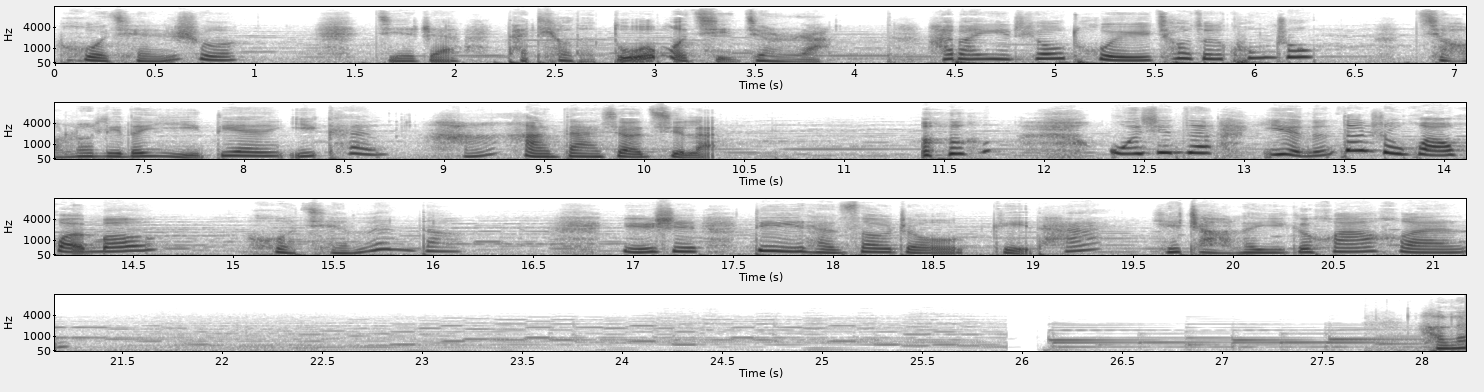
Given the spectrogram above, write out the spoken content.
火钳说。接着他跳得多么起劲儿啊，还把一条腿翘在了空中。角落里的椅垫一看，哈哈大笑起来。我现在也能戴上花环吗？火钳问道。于是地毯扫帚给他也找了一个花环。好了，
